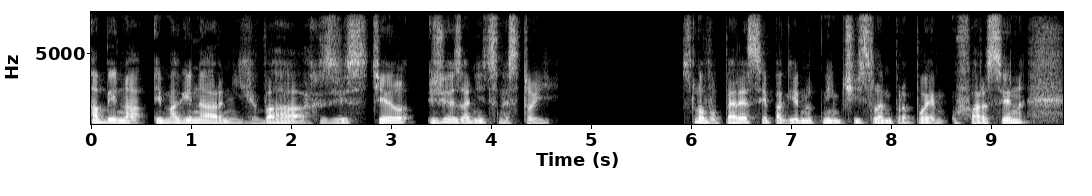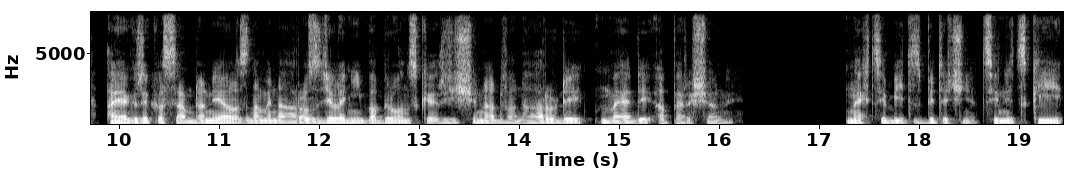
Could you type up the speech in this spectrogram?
aby na imaginárních vahách zjistil, že za nic nestojí. Slovo Peres je pak jednotným číslem pro pojem ufarsin a jak řekl sám Daniel, znamená rozdělení babylonské říše na dva národy, Médy a Peršany. Nechci být zbytečně cynický,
